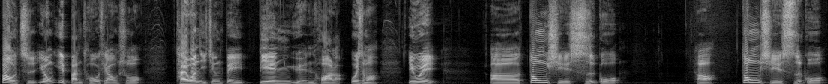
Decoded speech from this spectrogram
报纸用一版头条说台湾已经被边缘化了，为什么？因为啊，东协十国，好，东协十国，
